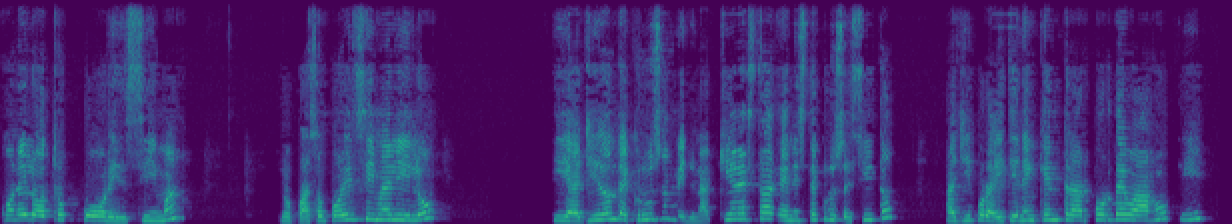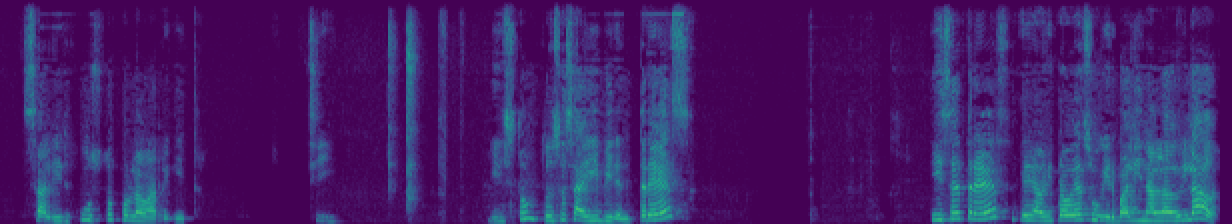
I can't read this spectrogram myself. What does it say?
con el otro por encima, lo paso por encima del hilo. Y allí donde cruzan, miren, aquí en, esta, en este crucecito, allí por ahí tienen que entrar por debajo y salir justo por la barriguita. Sí. ¿Listo? Entonces ahí miren, tres. Hice tres, y ahorita voy a subir balín al lado y lado.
